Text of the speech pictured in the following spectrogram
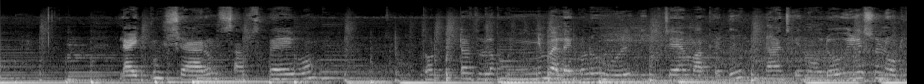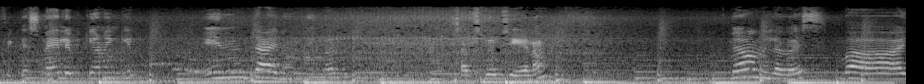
ലൈക്കും ഷെയറും സബ്സ്ക്രൈബും തൊട്ടടുത്തുള്ള കുഞ്ഞും വിലക്കൊണ്ട് ക്ലിക്ക് ചെയ്യാൻ മറക്കരുത്. ഞാൻ ചെയ്യുന്ന ഓരോ വീഡിയോസും നോട്ടിഫിക്കേഷനായി ലഭിക്കുകയാണെങ്കിൽ എന്തായാലും നിങ്ങൾ സബ്സ്ക്രൈബ് ചെയ്യണം. വേറെ ഒന്നുമില്ല ഗൈസ് ബൈ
